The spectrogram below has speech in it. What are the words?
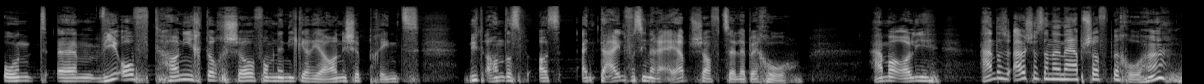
Und ähm, wie oft habe ich doch schon von einem nigerianischen Prinz nichts anderes als einen Teil von seiner Erbschaft bekommen? Haben wir alle, haben wir auch schon so eine Erbschaft bekommen? He?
